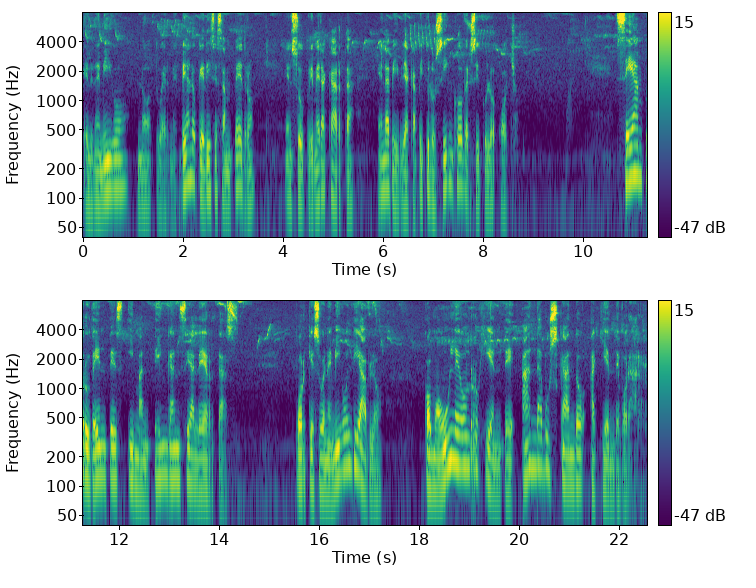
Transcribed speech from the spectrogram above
El enemigo no duerme. Vean lo que dice San Pedro en su primera carta en la Biblia, capítulo 5, versículo 8. Sean prudentes y manténganse alertas, porque su enemigo el diablo, como un león rugiente, anda buscando a quien devorar.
